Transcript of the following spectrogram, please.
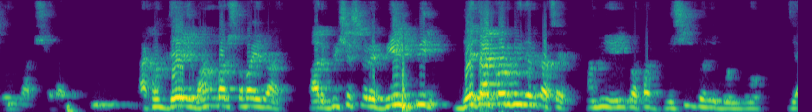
গড়বার সময় এখন দেশ ভাঙবার সময় নয় আর বিশেষ করে বিএনপির নেতা কর্মীদের কাছে আমি এই কথা বেশি করে বলব যে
